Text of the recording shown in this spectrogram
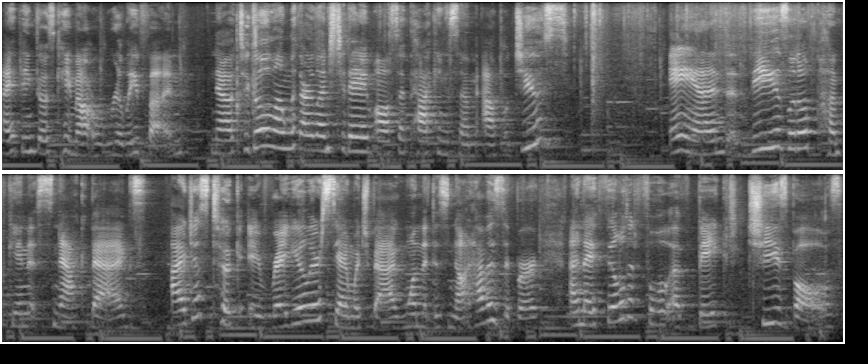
I think those came out really fun. Now to go along with our lunch today, I'm also packing some apple juice, and these little pumpkin snack bags. I just took a regular sandwich bag, one that does not have a zipper, and I filled it full of baked cheese balls.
